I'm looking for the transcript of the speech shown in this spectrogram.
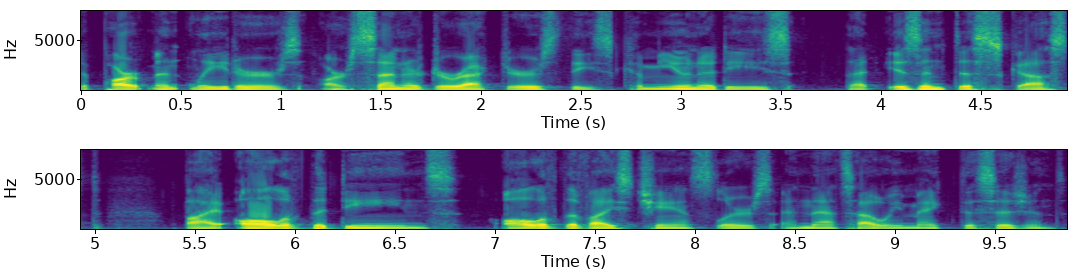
department leaders, our center directors, these communities that isn't discussed by all of the deans, all of the vice chancellors, and that's how we make decisions.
